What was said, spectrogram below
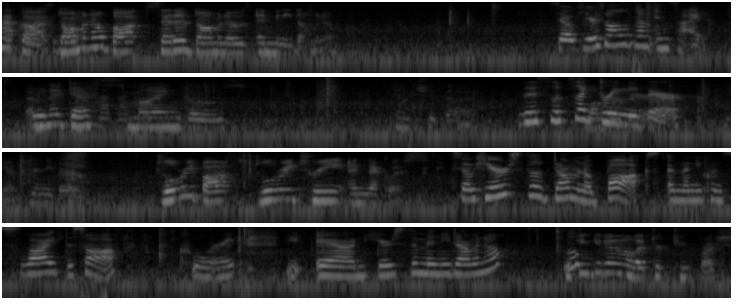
have got domino box, set of dominoes, and mini domino. So here's all of them inside. I mean, I guess mine goes into the This looks like Dreamy Bear. Bear. yeah dreamy bear. Jewelry box, jewelry tree, and necklace. So here's the domino box, and then you can slide this off. Cool, right? And here's the mini domino. You Ooh. can get an electric toothbrush,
